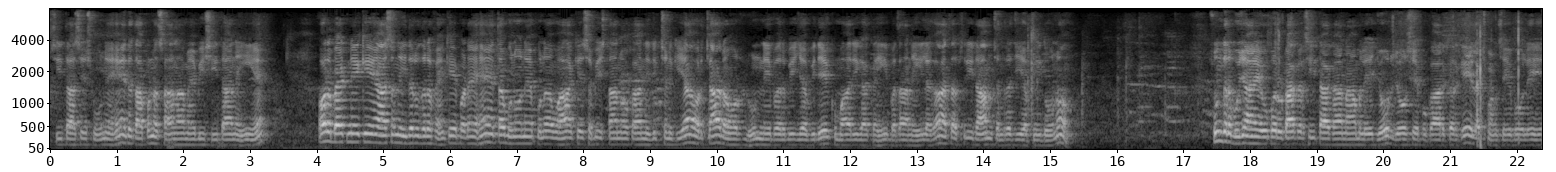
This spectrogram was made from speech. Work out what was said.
सीता से शून्य हैं, तथा पर्णशाला में भी सीता नहीं है। और बैठने के आसन इधर उधर फेंके पड़े हैं, तब उन्होंने पुनः वहाँ के सभी स्थानों का निरीक्षण किया और चारों ओर ढूँढने पर भी जब विदय कुमारी का कहीं पता नहीं लगा, तब श्री रामचंद्र जी अपनी दोनों सुंदर भुजाएँ ऊपर उठाकर सीता का नाम ले ज़ोर ज़ोर से पुकार करके लक्ष्मण से बोले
